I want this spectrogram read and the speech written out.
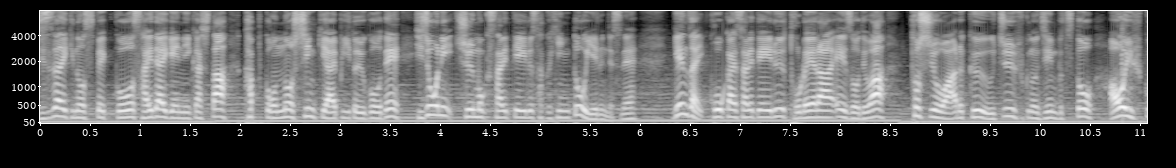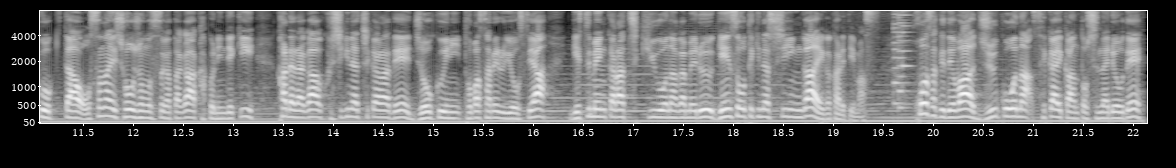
次世代機のスペックを最大限に活かしたカプコンの新規 IP という号で非常に注目されている作品と言えるんですね。現在公開されているトレーラー映像では都市を歩く宇宙服の人物と青い服を着た幼い少女の姿が確認でき、彼らが不思議な力で上空に飛ばされる様子や、月面から地球を眺める幻想的なシーンが描かれています。本作では重厚な世界観とシナリオで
